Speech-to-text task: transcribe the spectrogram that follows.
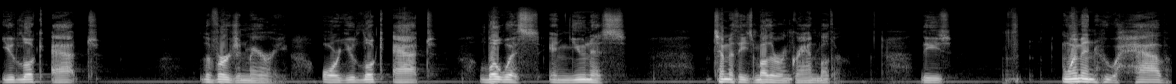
You look at the Virgin Mary, or you look at Lois and Eunice, Timothy's mother and grandmother. These women who have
